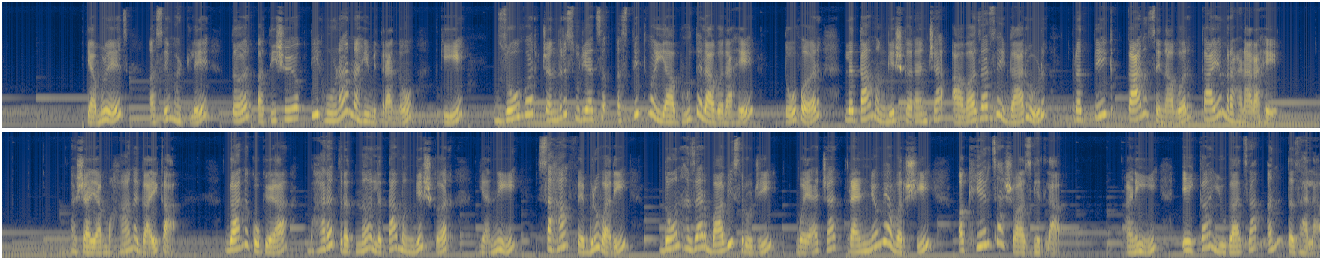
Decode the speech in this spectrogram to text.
त्यामुळेच असे म्हटले तर अतिशयोक्ती होणार नाही मित्रांनो की जोवर चंद्र सूर्याचं अस्तित्व या भूतलावर आहे तोवर लता मंगेशकरांच्या आवाजाचे गारुड प्रत्येक कानसेनावर कायम राहणार आहे. अशा या महान गायिका गानकोकिळा भारतरत्न लता मंगेशकर यांनी सहा फेब्रुवारी दोन हजार बावीस रोजी वयाच्या त्र्याण्णव्या वर्षी अखेरचा श्वास घेतला आणि एका युगाचा अंत झाला.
